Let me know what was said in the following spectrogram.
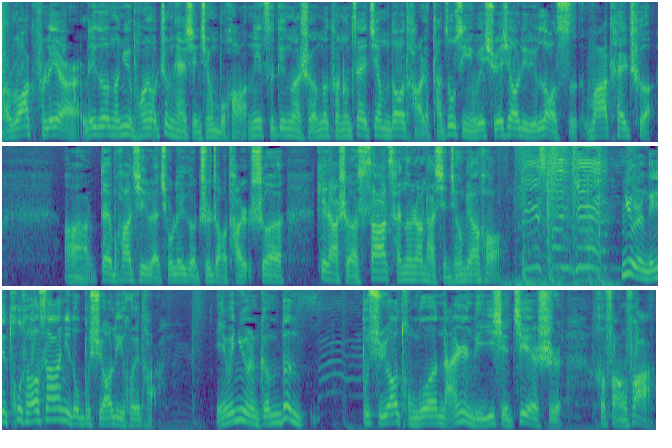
，Rock Player，雷哥，我女朋友整天心情不好，那次跟我说我可能再见不到她了，她就是因为学校里的老师娃太扯，啊，带不下去了，求雷哥支招。她说给她说啥才能让她心情变好？女人给你吐槽啥，你都不需要理会她，因为女人根本不需要通过男人的一些解释和方法，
